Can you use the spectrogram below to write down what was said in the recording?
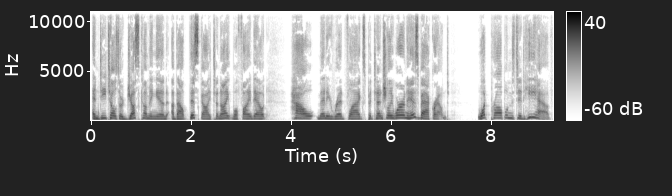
And details are just coming in about this guy tonight. We'll find out how many red flags potentially were in his background. What problems did he have?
